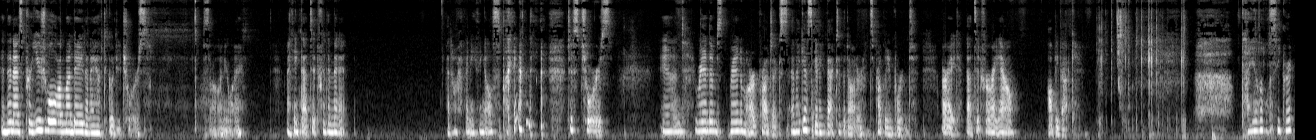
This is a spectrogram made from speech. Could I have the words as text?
And then as per usual on Monday, then I have to go do chores. So anyway, I think that's it for the minute. I don't have anything else planned, just chores and random, random art projects. And I guess getting back to the daughter, it's probably important. All right, that's it for right now. I'll be back. Tell you a little secret.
